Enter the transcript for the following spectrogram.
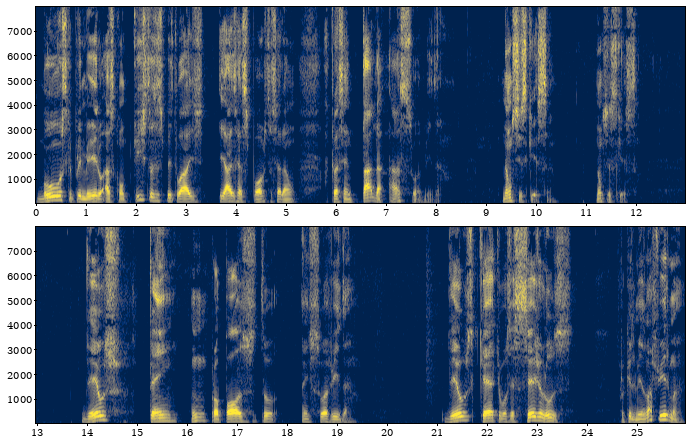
Busque primeiro as conquistas espirituais e as respostas serão acrescentadas à sua vida. Não se esqueça, não se esqueça. Deus tem um propósito em sua vida. Deus quer que você seja luz, porque Ele mesmo afirma:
